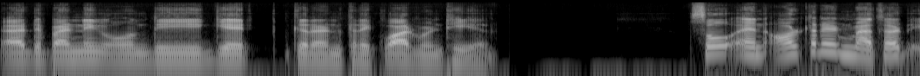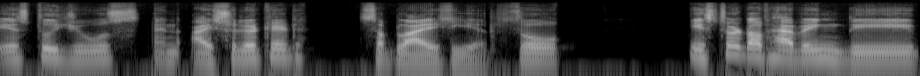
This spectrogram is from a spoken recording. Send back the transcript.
uh, depending on the gate current requirement here. So an alternate method is to use an isolated supply here. So instead of having the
